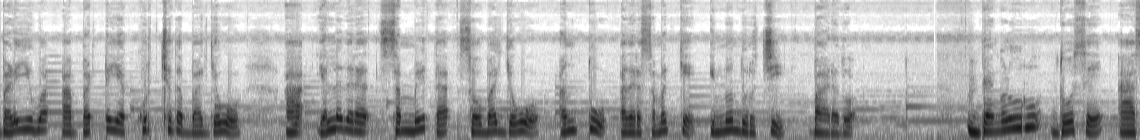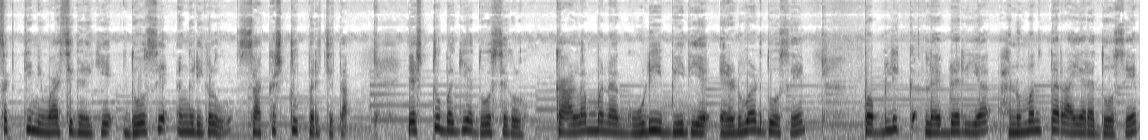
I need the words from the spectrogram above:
ಬಳೆಯುವ ಆ ಬಟ್ಟೆಯ ಕುರ್ಚದ ಭಾಗ್ಯವು, ಆ ಎಲ್ಲದರ ಸಮ್ಮಿಳಿತ ಸೌಭಾಗ್ಯವು ಅಂತೂ ಅದರ ಸಮಕ್ಕೆ ಇನ್ನೊಂದು ರುಚಿ ಬಾರದು. ಬೆಂಗಳೂರು ದೋಸೆ ಆಸಕ್ತಿ ನಿವಾಸಿಗಳಿಗೆ ದೋಸೆ ಅಂಗಡಿಗಳು ಸಾಕಷ್ಟು ಪರಿಚಿತ. ಎಷ್ಟು ಬಗೆಯ ದೋಸೆಗಳು? ಕಾಳಮ್ಮನ ಗೂಡಿ ಬೀದಿಯ ಎಡ್ವರ್ಡ್ ದೋಸೆ, ಪಬ್ಲಿಕ್ ಲೈಬ್ರರಿಯ ಹನುಮಂತರಾಯರ ದೋಸೆ,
